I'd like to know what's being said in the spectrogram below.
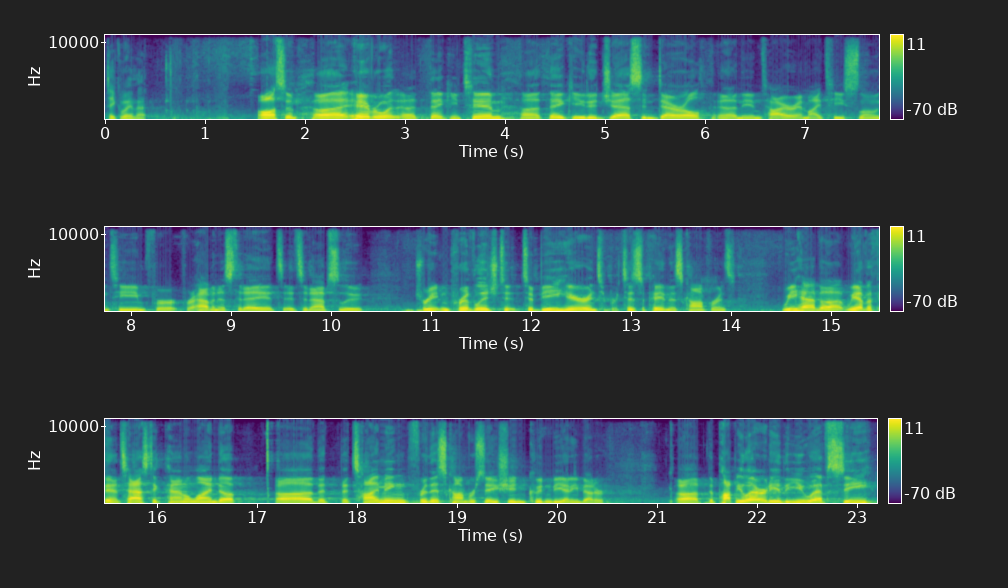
Take away, Matt. Awesome. Uh, hey, everyone. Uh, thank you, Tim. Uh, thank you to Jess and Daryl and the entire MIT Sloan team for, for having us today. It's, it's an absolute treat and privilege to, to be here and to participate in this conference. We have a, we have a fantastic panel lined up. Uh, the, the timing for this conversation couldn't be any better. Uh, the popularity of the UFC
